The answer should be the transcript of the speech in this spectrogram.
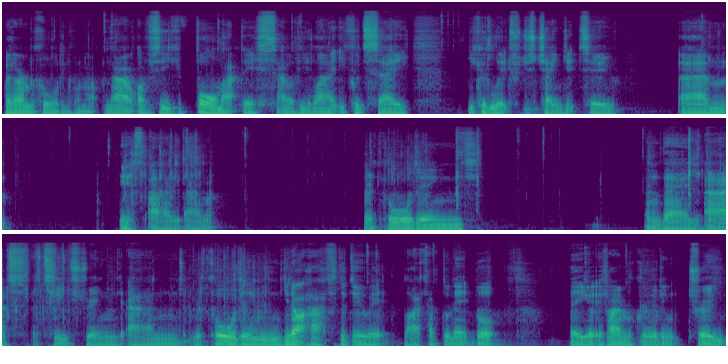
whether I'm recording or not. Now, obviously, you can format this however you like. You could say, you could literally just change it to um, if I am recording and then add a toString and recording. You don't have to do it like I've done it, but there you go. If I'm recording true,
